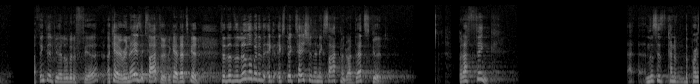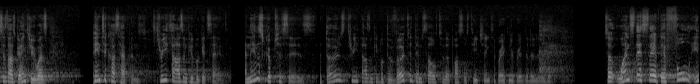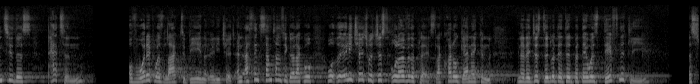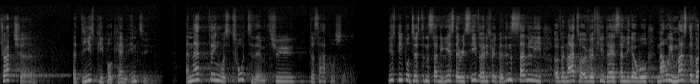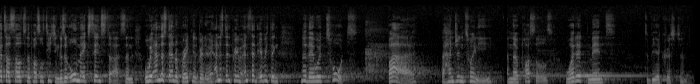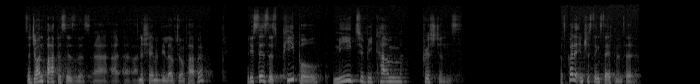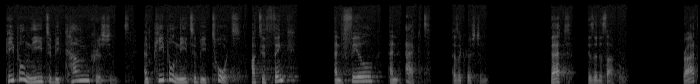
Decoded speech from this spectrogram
I think there'd be a little bit of fear. Okay, Renee's excited. Okay, that's good. So there's a little bit of expectation and excitement, right? That's good. But I think, and this is kind of the process I was going through, was Pentecost happens, 3,000 people get saved. And then the scripture says that those 3,000 people devoted themselves to the apostles' teachings, the breaking of bread, da, da, da. So once they're saved, they fall into this pattern of what it was like to be in the early church. And I think sometimes we go like, well, well, the early church was just all over the place, like quite organic and, you know, they just did what they did. But there was definitely a structure that these people came into. And that thing was taught to them through discipleship. These people just didn't suddenly, yes, they received the Holy Spirit, but didn't suddenly, overnight or over a few days, suddenly go, well, now we must devote ourselves to the apostles' teaching because it all makes sense to us. And well, we understand what breaking the bread, we understand prayer, we understand everything. No, they were taught by the 120 and the apostles what it meant to be a Christian. So John Piper says this. Uh, unashamedly love John Piper. But he says this people need to become Christians. That's quite an interesting statement here. People need to become Christians, and people need to be taught how to think and feel and act as a Christian. That is a disciple, right?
